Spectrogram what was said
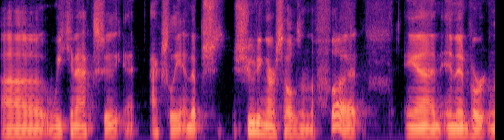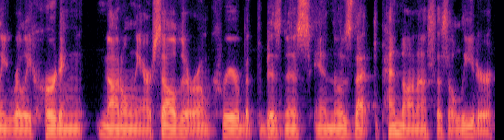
uh, we can actually actually end up sh- shooting ourselves in the foot and inadvertently really hurting not only ourselves our own career but the business and those that depend on us as a leader.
